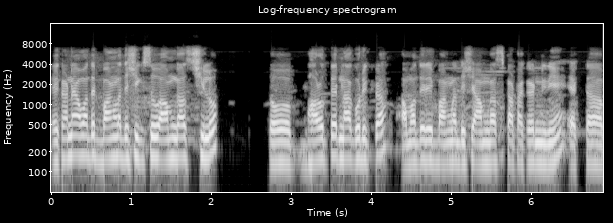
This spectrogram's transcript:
এখানে আমাদের বাংলাদেশি কিছু আম গাছ ছিল। তো ভারতের নাগরিকরা আমাদের এই বাংলাদেশি আম গাছ কাটাকে নিয়ে একটা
